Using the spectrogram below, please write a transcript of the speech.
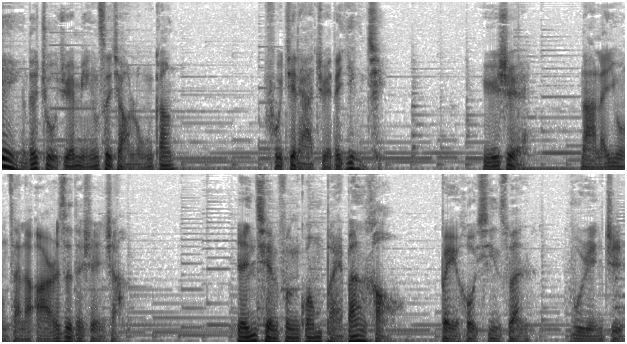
电影的主角名字叫龙刚，夫妻俩觉得硬气，于是拿来用在了儿子的身上。人前风光百般好，背后心酸无人知。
